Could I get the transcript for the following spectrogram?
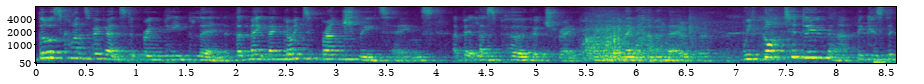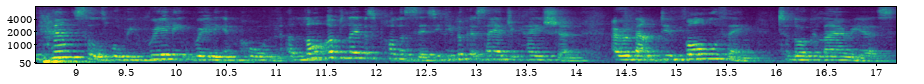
those kinds of events that bring people in, that make them going to branch meetings a bit less purgatory than they can be. We've got to do that because the councils will be really, really important. A lot of Labour's policies, if you look at, say, education, are about devolving to local areas.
